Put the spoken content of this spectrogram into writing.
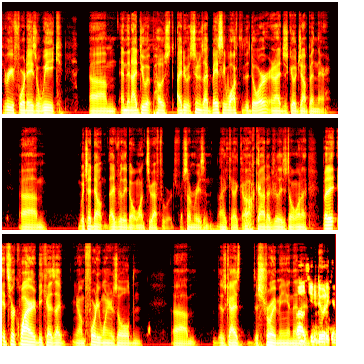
three or four days a week, um, and then I do it post. I do it as soon as I basically walk through the door, and I just go jump in there um, which I don't, I really don't want to afterwards for some reason. Like, like oh god, I really just don't want to. But it, it's required because I, you know, I'm 41 years old, and um, those guys destroy me, and then allows you to do it again.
